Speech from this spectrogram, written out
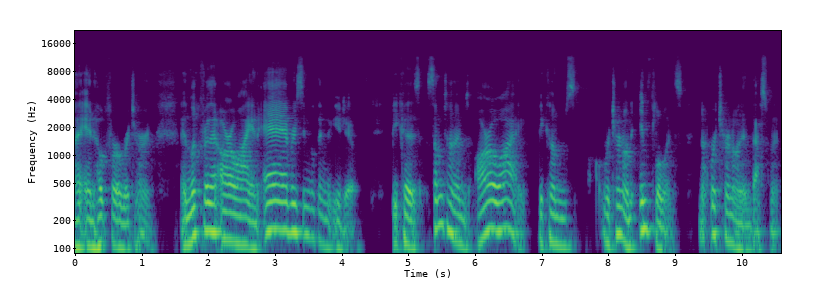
uh, and hope for a return and look for that ROI in every single thing that you do because sometimes ROI becomes return on influence, not return on investment.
